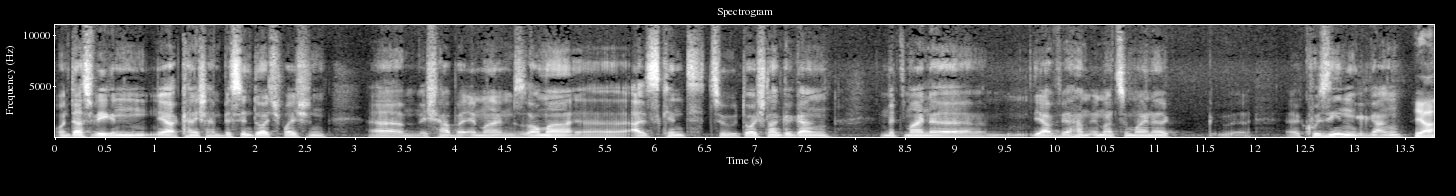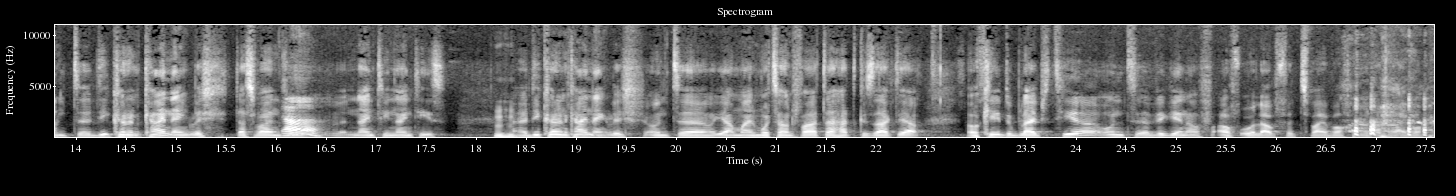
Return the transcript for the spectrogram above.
Und deswegen ja, kann ich ein bisschen Deutsch sprechen. Ähm, ich habe immer im Sommer äh, als Kind zu Deutschland gegangen mit meiner, ja, wir haben immer zu meiner äh, Cousinen gegangen. Ja. Und äh, die können kein Englisch. Das war in Ja. den 1990s. Äh, die können kein Englisch. Und äh, ja, meine Mutter und Vater hat gesagt, ja, okay, du bleibst hier und äh, wir gehen auf, auf Urlaub für zwei Wochen oder drei Wochen.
